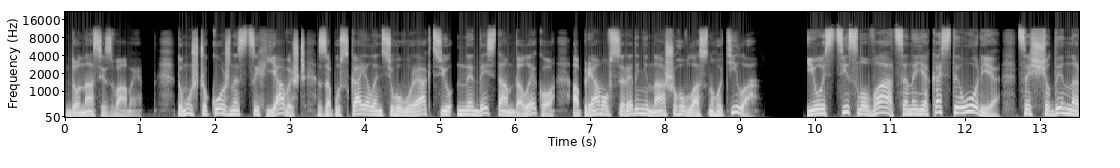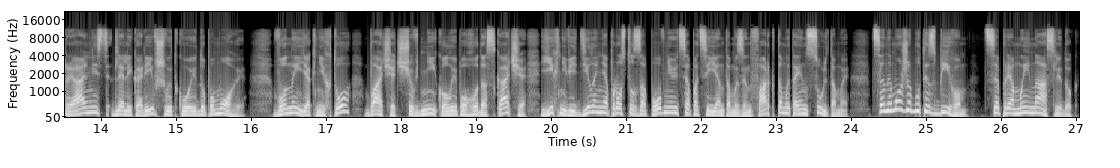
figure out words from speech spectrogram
До нас із вами. Тому що кожне з цих явищ запускає ланцюгову реакцію не десь там далеко, а прямо всередині нашого власного тіла. І ось ці слова це не якась теорія, це щоденна реальність для лікарів швидкої допомоги. Вони, як ніхто, бачать, що в дні, коли погода скаче, їхні відділення просто заповнюються пацієнтами з інфарктами та інсультами. Це не може бути збігом, це прямий наслідок.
